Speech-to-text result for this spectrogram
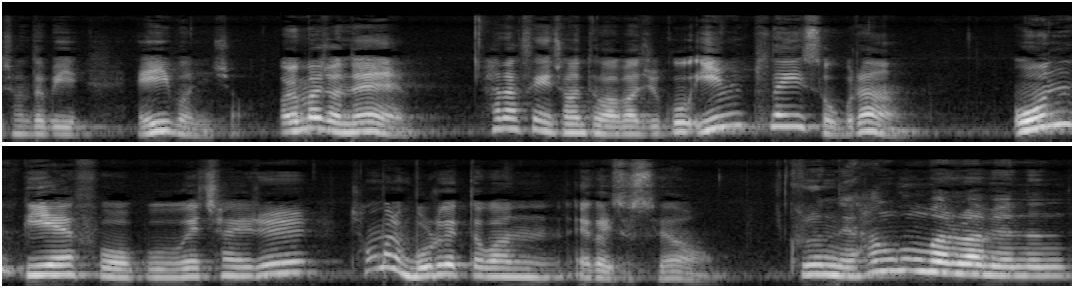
정답이 A번이죠. 얼마 전에 한 학생이 저한테 와가지고 in place of랑 on behalf of의 차이를 정말 모르겠다고 한 애가 있었어요. 그렇네. 한국말로 하면은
